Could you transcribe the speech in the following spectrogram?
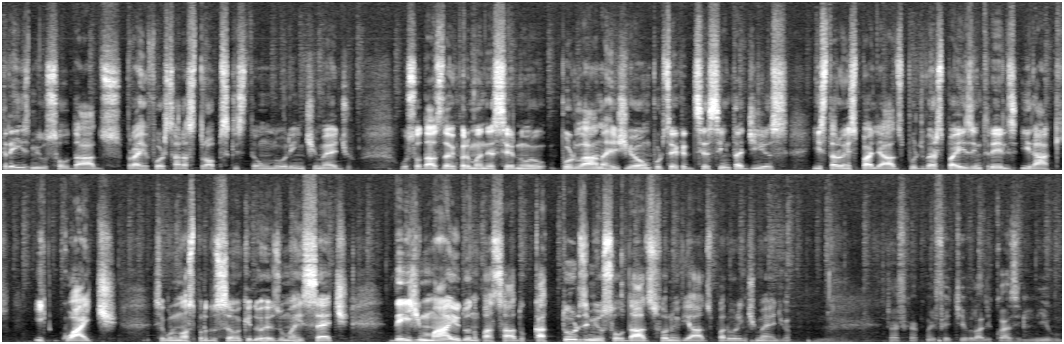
3 mil soldados para reforçar as tropas que estão no Oriente Médio. Os soldados devem permanecer no, por lá na região por cerca de 60 dias e estarão espalhados por diversos países, entre eles Iraque e Kuwait. Segundo nossa produção aqui do Resumo R7, desde maio do ano passado, 14 mil soldados foram enviados para o Oriente Médio vai ficar com um efetivo lá de quase mil,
